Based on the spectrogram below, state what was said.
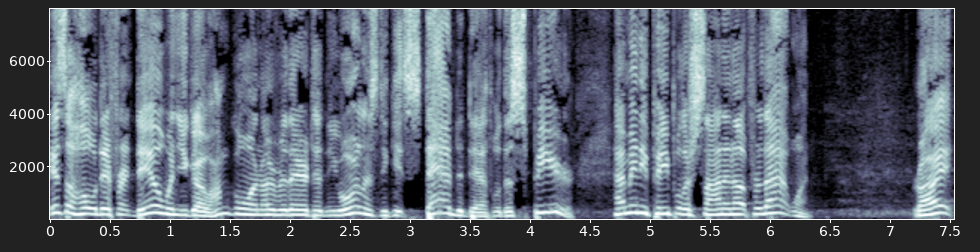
It's a whole different deal when you go, I'm going over there to New Orleans to get stabbed to death with a spear. How many people are signing up for that one? Right?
